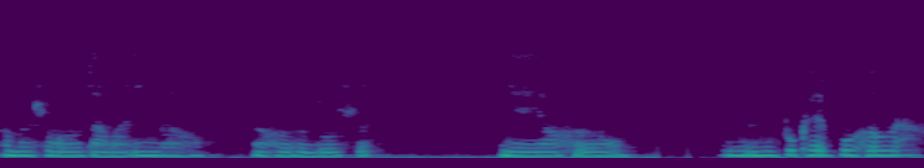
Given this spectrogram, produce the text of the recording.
他们说打完疫苗。要喝很多水，你也要喝哦。嗯，不可以不喝啦，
